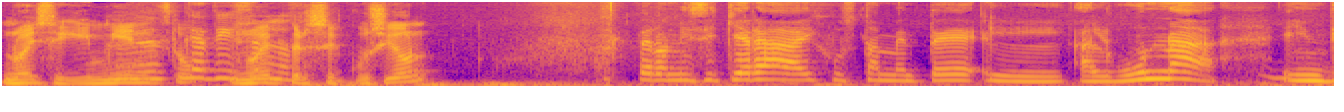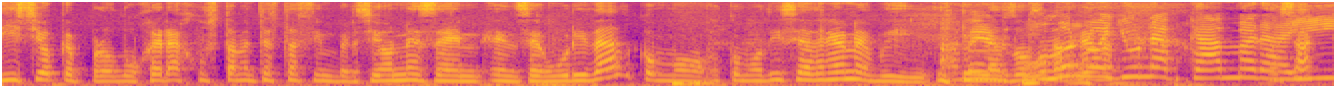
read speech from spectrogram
no hay seguimiento no hay persecución pero ni siquiera hay justamente algún indicio que produjera justamente estas inversiones en, seguridad, como, como dice Adriana. Y, las dos ¿Cómo no hay una cámara ahí?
